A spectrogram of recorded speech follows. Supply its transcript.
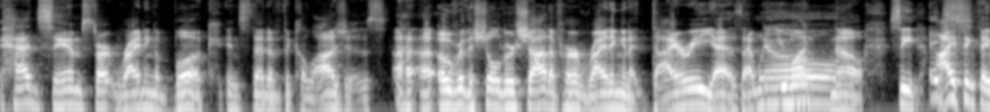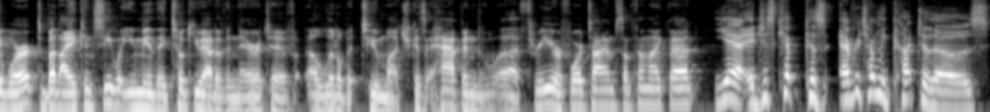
had Sam start writing a book instead of the collages. Uh, uh, over the shoulder shot of her writing in a diary. Yeah, is that what you want? No. See, I think they worked, but I can see what you mean. They took you out of the narrative a little bit too much because it happened uh, three or four times, something like that. yeah, it just kept because every time we cut to those,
